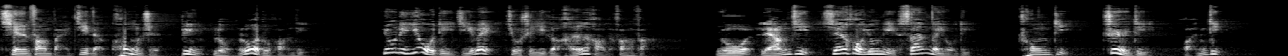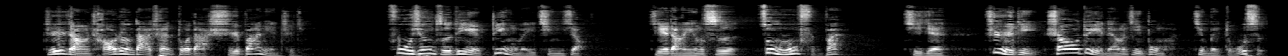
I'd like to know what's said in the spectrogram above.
千方百计地控制并笼络住皇帝。拥立幼帝即位就是一个很好的方法。如梁冀先后拥立三个幼帝：冲帝、质帝、桓帝，执掌朝政大权多达十八年之久。父兄子弟并为亲孝，结党营私，纵容腐败。期间，质帝稍对梁冀不满，竟被毒死，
